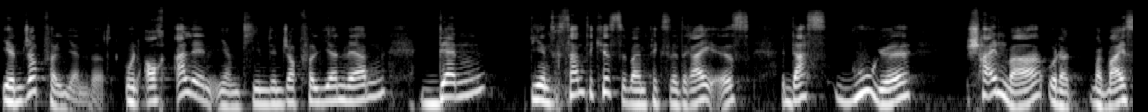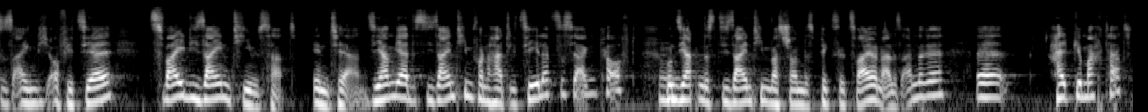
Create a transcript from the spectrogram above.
ihren Job verlieren wird. Und auch alle in ihrem Team den Job verlieren werden, denn die interessante Kiste beim Pixel 3 ist, dass Google scheinbar, oder man weiß es eigentlich offiziell, zwei Designteams hat intern. Sie haben ja das Designteam von HTC letztes Jahr gekauft und sie hatten das Designteam, was schon das Pixel 2 und alles andere äh, halt gemacht hat.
